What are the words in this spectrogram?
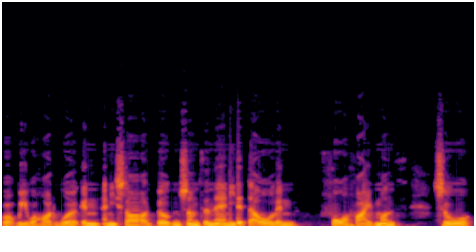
but we were hard working, and he started building something there, and he did that all in four or five months. So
